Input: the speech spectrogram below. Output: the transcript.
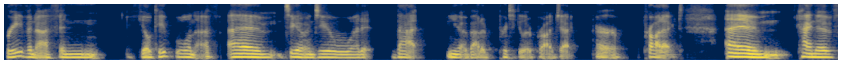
brave enough and feel capable enough um, to go and do what it, that you know about a particular project or product um, kind of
